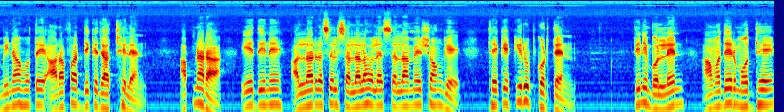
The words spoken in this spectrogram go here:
মিনা হতে আরাফার দিকে যাচ্ছিলেন। আপনারা এ দিনে আল্লাহ রসুল সাল্লাহ আলাইসাল্লামের সঙ্গে থেকে কিরূপ করতেন? তিনি বললেন, আমাদের মধ্যে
